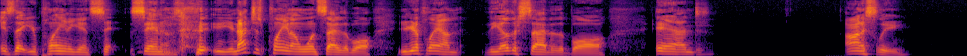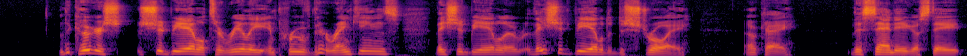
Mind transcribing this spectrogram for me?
is that you're playing against San Jose. you're not just playing on one side of the ball. You're going to play on the other side of the ball. And honestly, the Cougars should be able to really improve their rankings. They should be able to they should be able to destroy okay, this San Diego State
